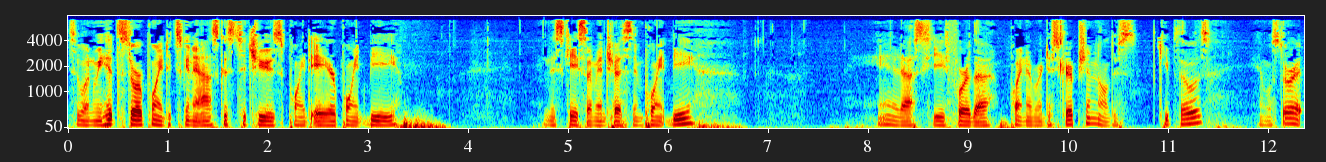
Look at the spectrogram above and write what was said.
So when we hit store point, it's going to ask us to choose point A or point B. In this case, I'm interested in point B. And it asks you for the point number and description. I'll just keep those and we'll store it.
